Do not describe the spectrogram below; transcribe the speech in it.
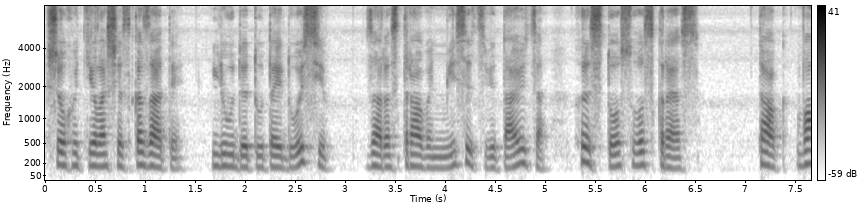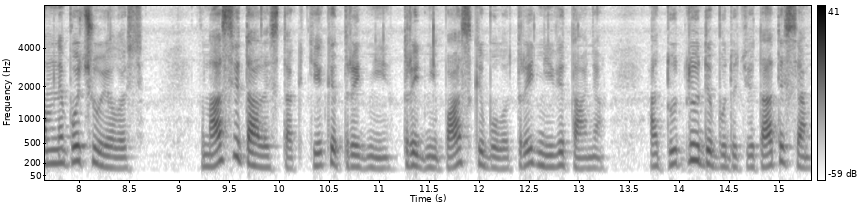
Що хотіла ще сказати, люди тут й досі, зараз травень місяць, вітаються Христос Воскрес. Так, вам не почуялось. В нас вітались так тільки три дні. Три дні Пасхи було, три дні вітання. А тут люди будуть вітатися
